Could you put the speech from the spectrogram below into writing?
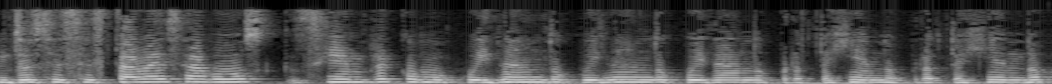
Entonces estaba esa voz siempre como cuidando, cuidando, cuidando, protegiendo, protegiendo,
